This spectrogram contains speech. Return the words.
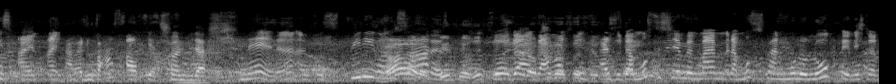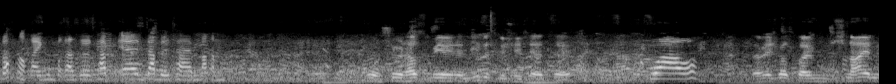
ist ein, ein, aber du warst auch jetzt schon wieder schnell, ne? Also Speedy Gonzales. richtig so, da, da das ich, also so da musste ich hier mit meinem, da musste ich meinen Monolog, den ich da doch noch reingebrasselt habe, äh, Double Time machen. Oh, schön, hast du mir eine Liebesgeschichte erzählt. Wow. Wenn ich was beim Schneiden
